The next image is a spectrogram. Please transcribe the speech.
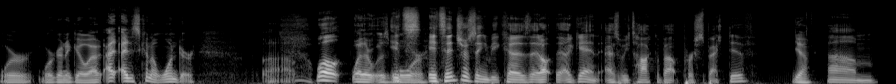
we're we're gonna go out. I, I just kind of wonder. Well, Whether it was it's, more- It's interesting because it, again, as we talk about perspective, Yeah, um,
